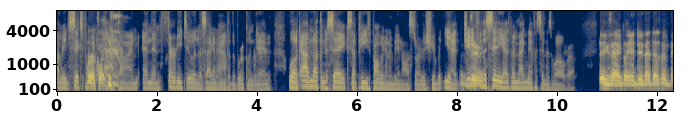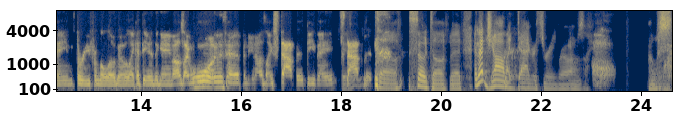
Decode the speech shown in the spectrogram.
I mean, six points Brooklyn. at halftime and then 32 in the second half of the Brooklyn game. Look, I have nothing to say except he's probably gonna be an all star this year. But yeah, mm, Ginny for the city has been magnificent as well, bro. Exactly, and dude, that Desmond Bane three from the logo, like at the end of the game, I was like, "What is happening?" I was like, "Stop it, D Bane, stop it." Tough. so tough, man. And that jaw like dagger three, bro. I was like, I was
